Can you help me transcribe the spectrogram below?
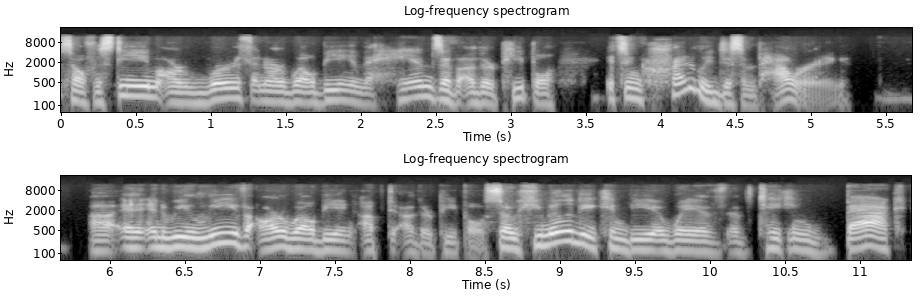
self-esteem, our worth, and our well-being in the hands of other people, it's incredibly disempowering uh, and, and, we leave our well-being up to other people. So humility can be a way of, of taking back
